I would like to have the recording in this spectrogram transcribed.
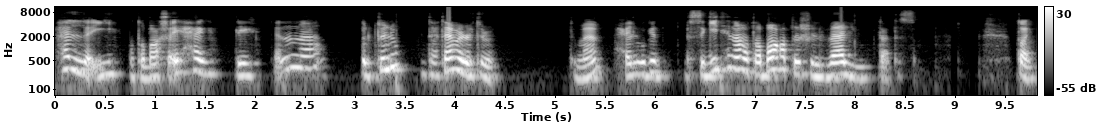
هنلاقيه ما طبعش أي حاجة. ليه؟ لأن أنا قلت له أنت هتعمل return. تمام؟ حلو جدا. بس جيت هنا ما طبعتش ال value بتاعت السم. طيب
